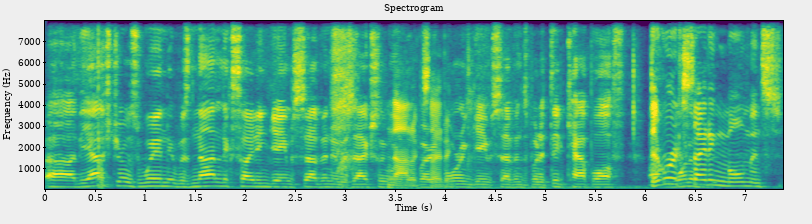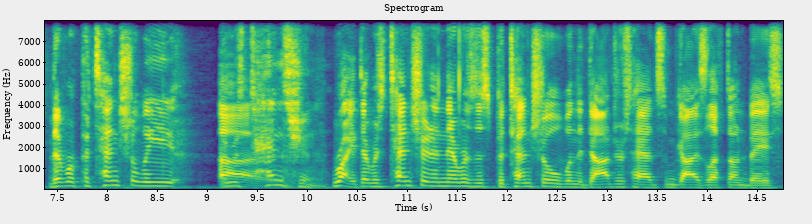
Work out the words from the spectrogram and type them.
Uh, the Astros win. It was not an exciting game seven. It was actually one Not of the very boring game sevens, but it did cap off. There uh, were exciting moments. There were potentially. There was uh, tension. Right, there was tension and there was this potential when the Dodgers had some guys left on base.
